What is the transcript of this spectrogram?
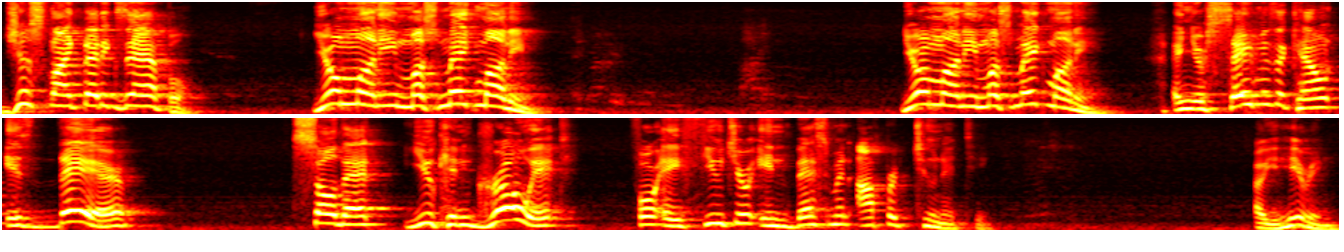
just like that example. Your money must make money. Your money must make money. And your savings account is there so that you can grow it for a future investment opportunity. Are you hearing?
